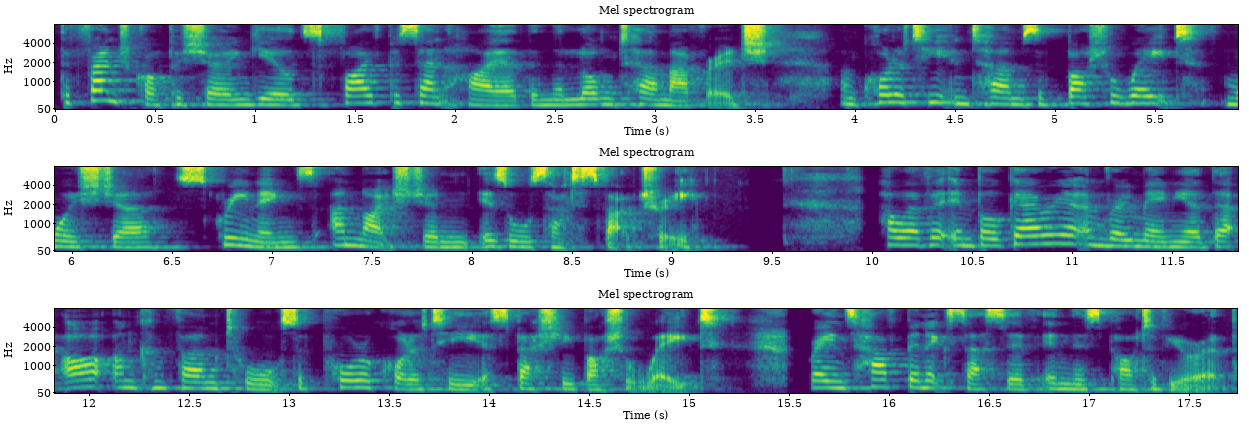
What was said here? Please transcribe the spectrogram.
The French crop is showing yields 5% higher than the long term average, and quality in terms of bushel weight, moisture, screenings, and nitrogen is all satisfactory. However, in Bulgaria and Romania, there are unconfirmed talks of poorer quality, especially bushel weight. Rains have been excessive in this part of Europe.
